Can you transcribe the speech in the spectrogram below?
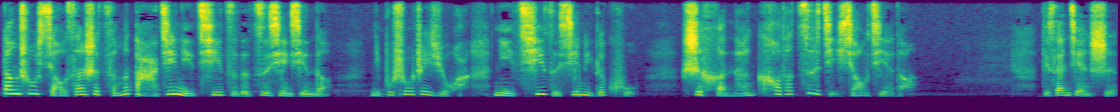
当初小三是怎么打击你妻子的自信心的。你不说这句话，你妻子心里的苦是很难靠他自己消解的。第三件事，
